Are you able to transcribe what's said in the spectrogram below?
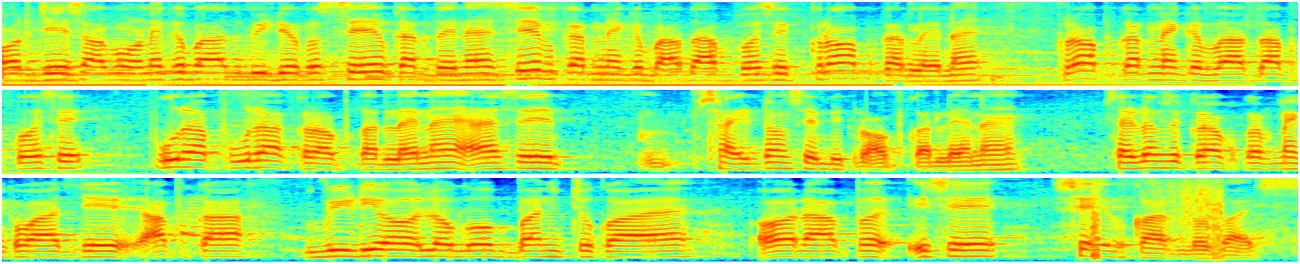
और जैसा होने के बाद वीडियो को सेव कर देना है। सेव करने के बाद आपको इसे क्रॉप कर लेना है। क्रॉप करने के बाद आपको इसे पूरा पूरा क्रॉप कर लेना है। ऐसे साइडों से भी क्रॉप कर लेना है। साइडों से क्रॉप करने के बाद ये आपका वीडियो लोगो बन चुका है और आप इसे सेव कर लो बस।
